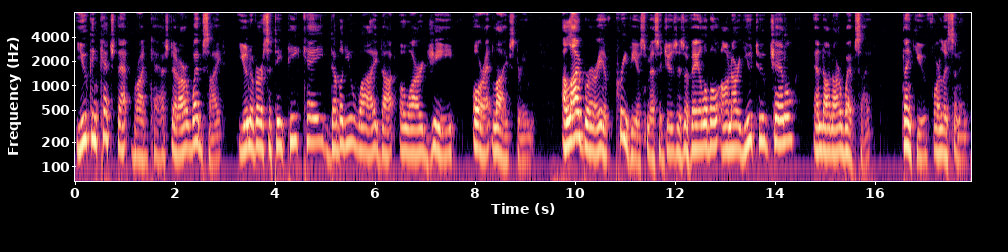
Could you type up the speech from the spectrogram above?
You can catch that broadcast at our website, universitypkwy.org, or at Livestream. A library of previous messages is available on our YouTube channel and on our website. Thank you for listening.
